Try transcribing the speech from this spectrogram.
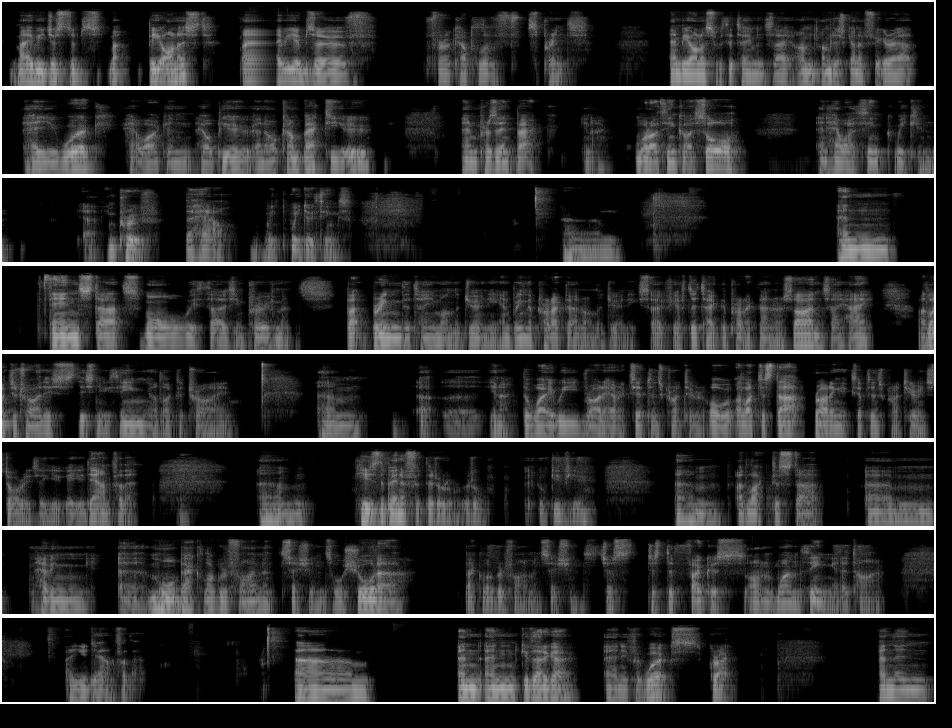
maybe just obs- be honest. Maybe observe for a couple of sprints, and be honest with the team and say, "I'm I'm just going to figure out how you work, how I can help you, and I'll come back to you and present back, you know, what I think I saw and how I think we can uh, improve the how we, we do things. Um, and then start small with those improvements, but bring the team on the journey and bring the product owner on the journey. So if you have to take the product owner aside and say, "Hey, I'd like to try this this new thing. I'd like to try, um, uh, uh, you know, the way we write our acceptance criteria, or I'd like to start writing acceptance criteria criterion stories. Are you are you down for that? Um, here's the benefit that it'll it'll, it'll give you. Um, I'd like to start um, having uh, more backlog refinement sessions or shorter backlog refinement sessions, just just to focus on one thing at a time. Are you down for that? Um, and and give that a go. And if it works, great. And then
